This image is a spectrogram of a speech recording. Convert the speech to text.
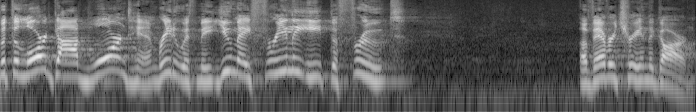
But the Lord God warned him, read it with me, you may freely eat the fruit of every tree in the garden.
